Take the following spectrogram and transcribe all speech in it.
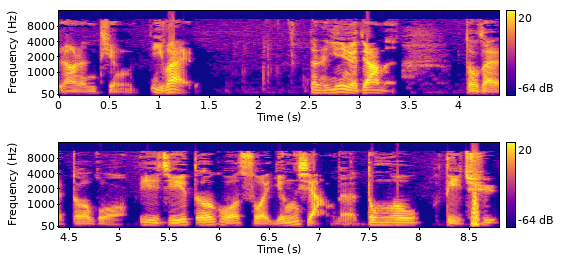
让人挺意外的，但是音乐家们。都在德国以及德国所影响的东欧地区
